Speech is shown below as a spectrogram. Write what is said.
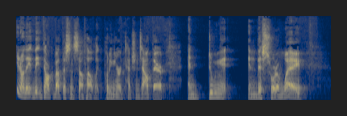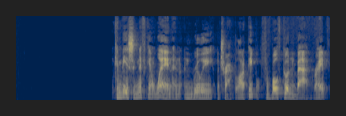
you know, they, they talk about this in self help, like putting your intentions out there and doing it in this sort of way can be a significant way and, and, and really attract a lot of people for both good and bad, right?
